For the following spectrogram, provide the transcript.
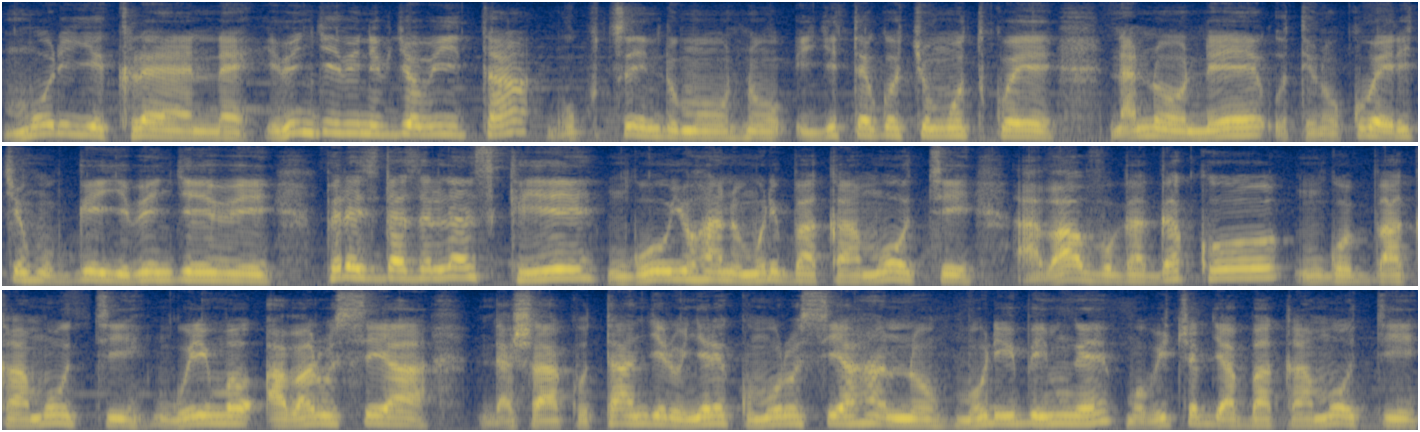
muri Ukraine. Ibi ngibi nibyo bita gutsinda umuntu igitego cy'umutwe. Nanone uti ni ukubera iki nkubwiye ibi ngibi? Perezida Zelensky nguyu hano muri bakamuti abavugaga ko ngo bakamuti ngo abarusiya. Ndashaka utangira unyereke umurusiya hano muri bimwe mu bice bya bakamuti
